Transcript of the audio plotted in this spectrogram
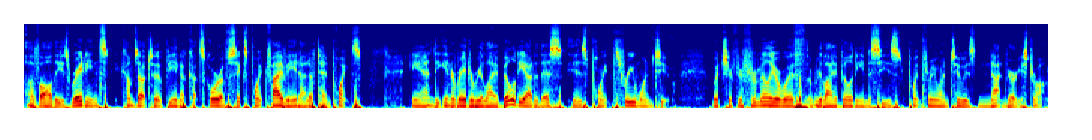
of all these ratings, it comes out to being a cut score of 6.58 out of 10 points. And the inter-rater reliability out of this is 0.312, which if you're familiar with reliability indices, 0.312 is not very strong.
